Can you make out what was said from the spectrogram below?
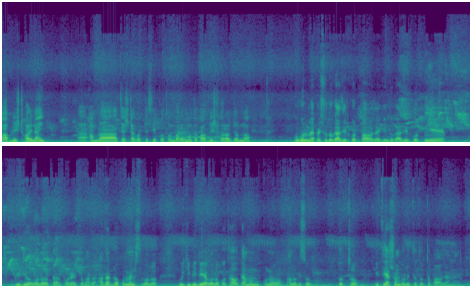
পাবলিশড হয় নাই। আমরা চেষ্টা করতেছি প্রথমবারের মতো পাবলিশ করার জন্য। গুগল ম্যাপে শুধু গাজীর কোট পাওয়া যায় কিন্তু গাজীর কোট নিয়ে ভিডিও বলো তারপরে তোমার আদার ডকুমেন্টস বলো উইকিপিডিয়া বলো কোথাও তেমন কোনো ভালো কিছু তথ্য ইতিহাস সম্বলিত তথ্য পাওয়া যায় না আর কি।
